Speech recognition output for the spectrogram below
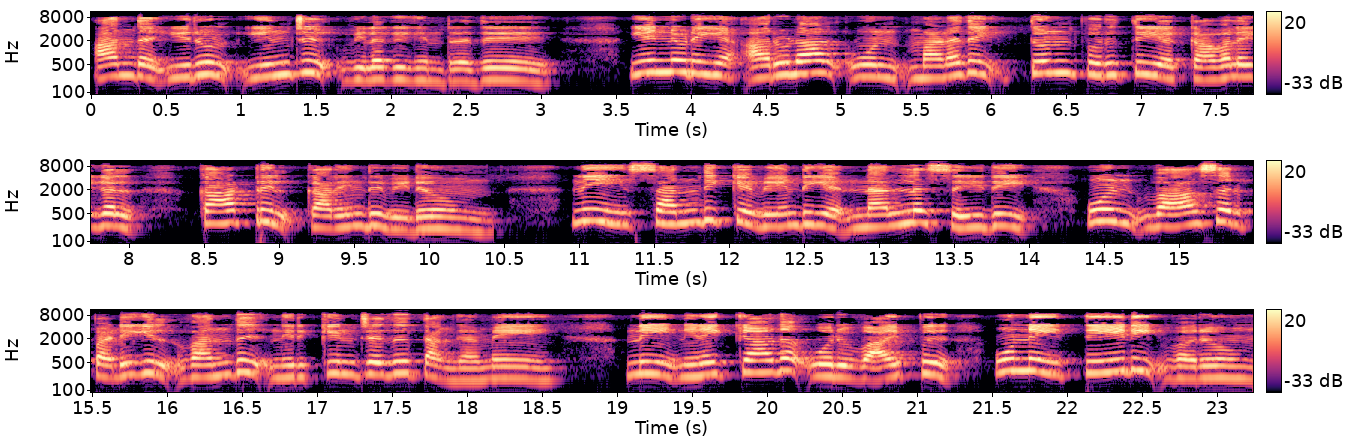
அந்த இருள் இன்று விலகுகின்றது. என்னுடைய அருளால் உன் மனதை துன்புறுத்திய கவலைகள் காற்றில் கரைந்துவிடும். நீ சந்திக்க வேண்டிய நல்ல செய்தி உன் வாசற்படியில் வந்து நிற்கின்றது தங்கமே. நீ நினைக்காத ஒரு வாய்ப்பு உன்னை தேடி வரும்.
